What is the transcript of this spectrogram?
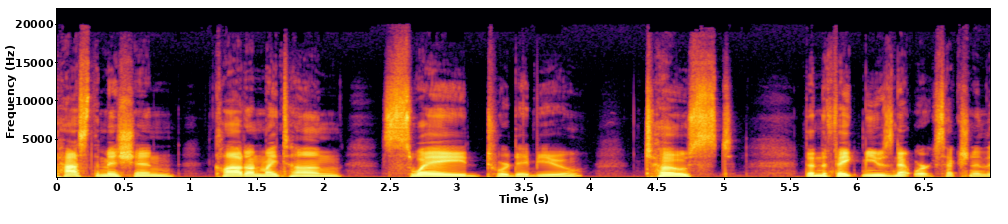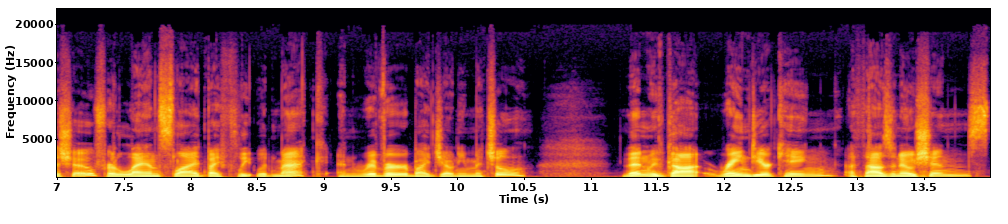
Past the Mission, Cloud on My Tongue, Suede tour debut, Toast, then the Fake News Network section of the show for Landslide by Fleetwood Mac and River by Joni Mitchell. Then we've got Reindeer King, A Thousand Oceans,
